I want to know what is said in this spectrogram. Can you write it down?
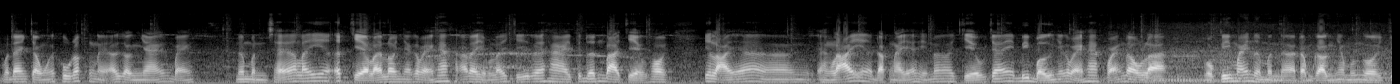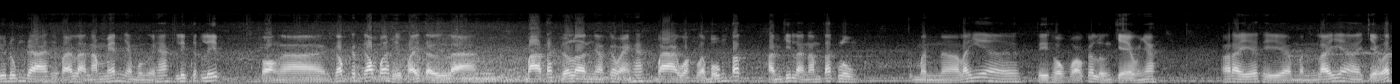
mình đang trồng cái khu đất này ở gần nhà các bạn. Nên mình sẽ lấy ít chèo lại lo nha các bạn ha. Ở đây thì mình lấy chỉ lấy hai đến ba chèo thôi. Với lại hàng lái đợt này thì nó chịu trái bí bự nha các bạn ha. Khoảng đâu là một ký mấy nên mình à, trồng gần nha mọi người. Chứ đúng ra thì phải là 5 mét nha mọi người ha. Clip cách clip còn à, góc cách góc thì phải từ là 3 tấc trở lên nha các bạn ha. 3 hoặc là 4 tấc, thậm chí là 5 tấc luôn. Mình à, lấy tùy thuộc vào cái lượng chèo nha ở đây thì à, mình lấy à, chèo ít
